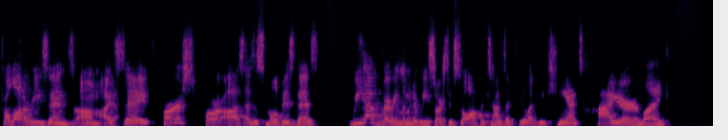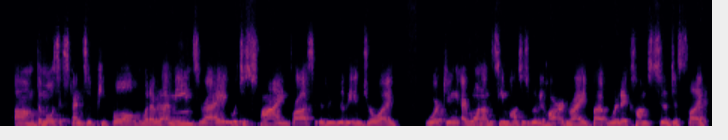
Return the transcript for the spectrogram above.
for a lot of reasons. Um, I'd say first, for us as a small business, we have very limited resources. So oftentimes I feel like we can't hire like um, the most expensive people, whatever that means, right? Which is fine for us because we really enjoy working. Everyone on the team hustles really hard, right? But when it comes to just like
